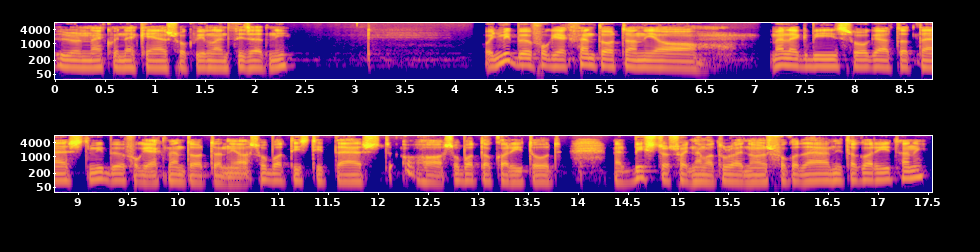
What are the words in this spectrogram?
ülnek, hogy ne kelljen sok villanyt fizetni. Hogy miből fogják fenntartani a melegvíz szolgáltatást, miből fogják fenntartani a szobatisztítást, a szobatakarítót, mert biztos, hogy nem a tulajdonos fogod állni takarítani,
